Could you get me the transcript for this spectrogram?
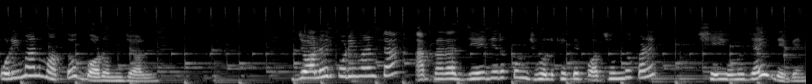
পরিমাণ মতো গরম জল। জলের পরিমাণটা আপনারা যে যেরকম ঝোল খেতে পছন্দ করেন, সেই অনুযায়ী দেবেন।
